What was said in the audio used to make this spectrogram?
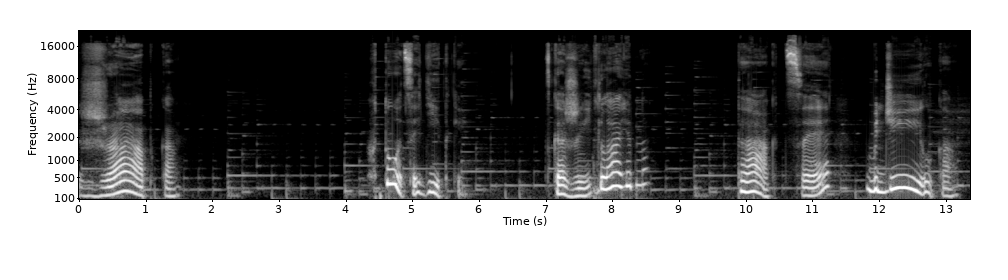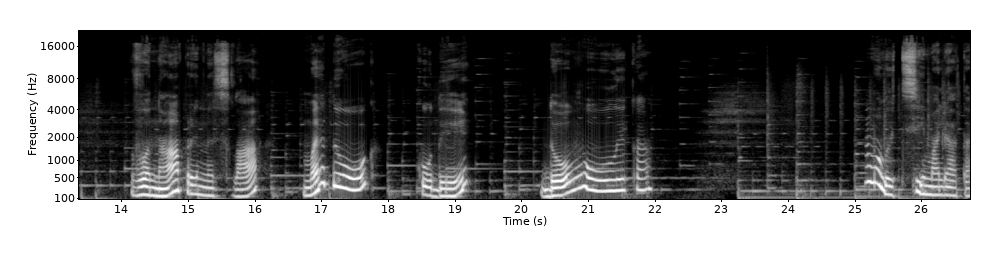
жабка. Хто це, дітки? Скажіть лагідно. Так, це бджілка. Вона принесла медок. Куди? До вулика. Молодці малята,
